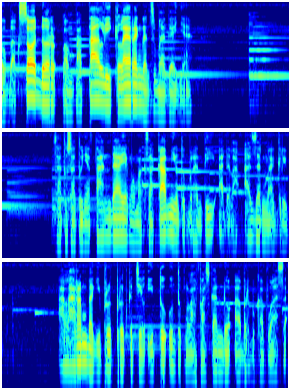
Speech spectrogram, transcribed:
gobak sodor, lompat tali, kelereng, dan sebagainya. Satu-satunya tanda yang memaksa kami untuk berhenti adalah azan maghrib. Alarm bagi perut-perut kecil itu untuk melafazkan doa berbuka puasa.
